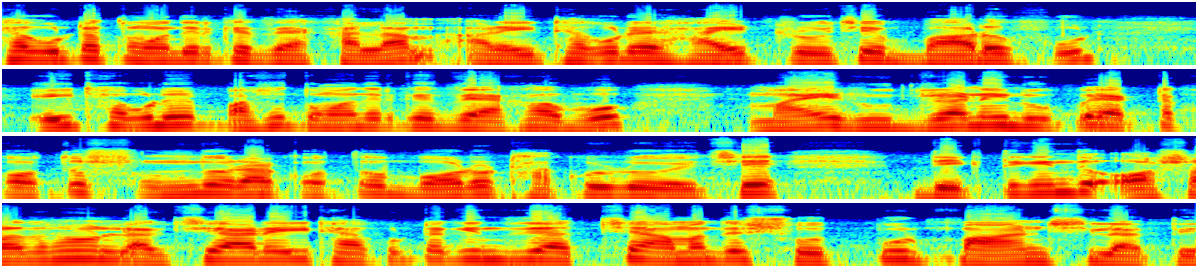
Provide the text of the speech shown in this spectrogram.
ঠাকুরটা তোমাদেরকে দেখালাম। আর এই ঠাকুরের হাইট রয়েছে বারো ফুট। এই ঠাকুরের পাশে তোমাদেরকে দেখাবো মায়ের রুদ্রাণী রূপে একটা কত সুন্দর আর কত বড় ঠাকুর রয়েছে। দেখতে কিন্তু অসাধারণ লাগছে। আর এই ঠাকুরটা কিন্তু যাচ্ছে আমাদের সোদপুর পানশিলাতে।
